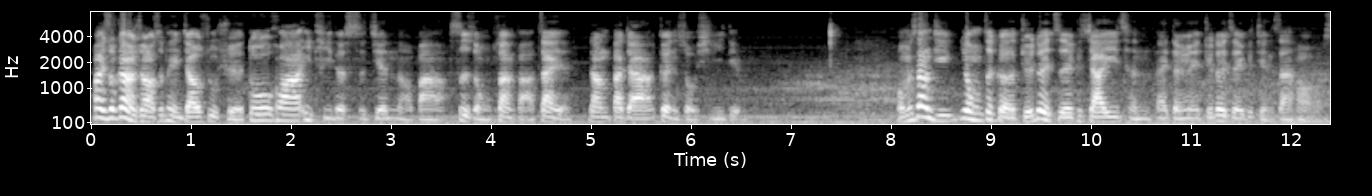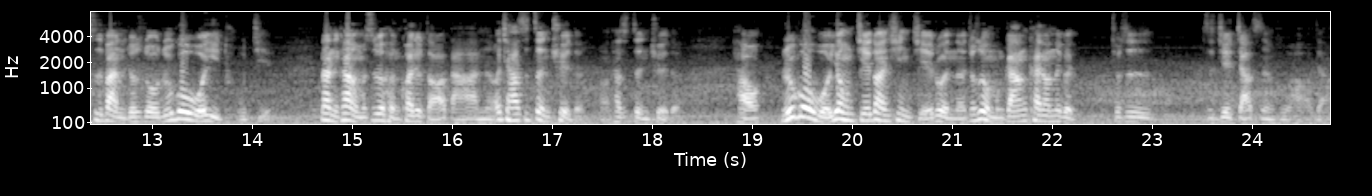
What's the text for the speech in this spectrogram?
欢迎收看小熊老师陪你教数学，多花一题的时间呢，把四种算法再让大家更熟悉一点。我们上集用这个绝对值 x 加一乘哎等于绝对值 x 减三哈，示范的就是说，如果我以图解，那你看我们是不是很快就找到答案呢？而且它是正确的啊，它是正确的。好，如果我用阶段性结论呢，就是我们刚刚看到那个，就是直接加正负号这样。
